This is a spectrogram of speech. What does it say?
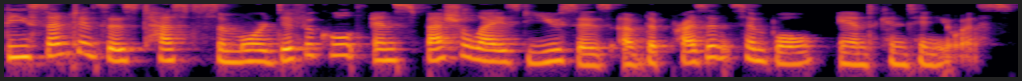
These sentences test some more difficult and specialized uses of the present simple and continuous.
